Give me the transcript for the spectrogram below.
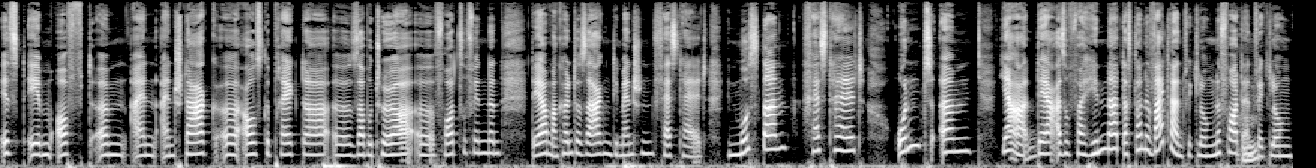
ist eben oft ähm, ein, ein stark äh, ausgeprägter äh, Saboteur äh, vorzufinden, der, man könnte sagen, die Menschen festhält, in Mustern festhält und ähm, ja, der also verhindert, dass da eine Weiterentwicklung, eine Fortentwicklung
